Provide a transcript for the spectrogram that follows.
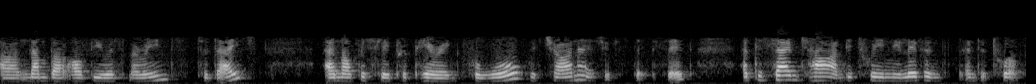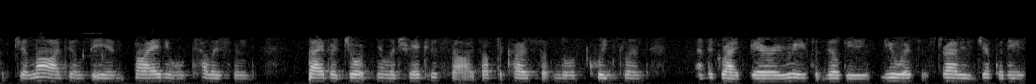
uh, number of US Marines to date and obviously preparing for war with China, as you've said. At the same time, between the 11th and the 12th of July, there'll be a biannual Talisman Sabre joint military exercise off the coast of North Queensland and the Great Barrier Reef, and there'll be US, Australian, Japanese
